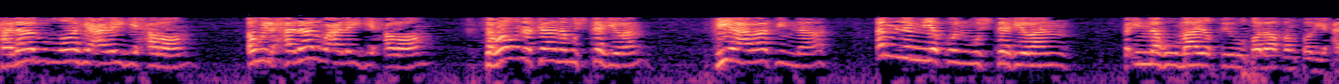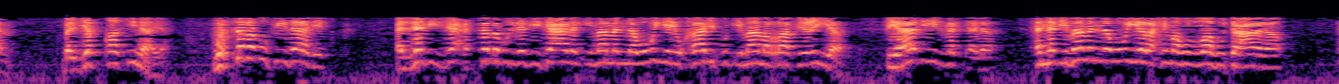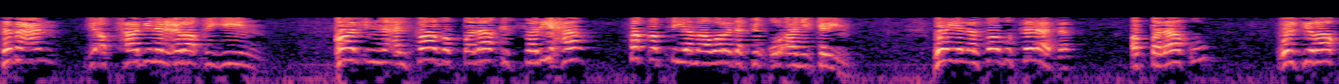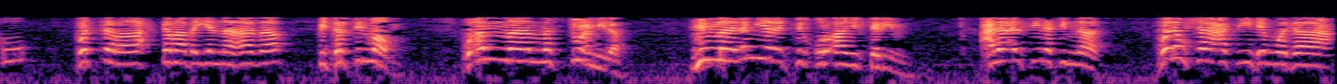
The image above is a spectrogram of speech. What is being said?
حلال الله عليه حرام أو الحلال عليه حرام سواء كان مشتهرا في أعراف الناس أم لم يكن مشتهرا فإنه ما يصير طلاقا صريحا بل يبقى كناية. والسبب في ذلك الذي جعل السبب الذي جعل الإمام النووي يخالف الإمام الرافعي في هذه المسألة أن الإمام النووي رحمه الله تعالى تبعا لأصحابنا العراقيين قال إن ألفاظ الطلاق الصريحة فقط هي ما وردت في القرآن الكريم. وهي الألفاظ الثلاثة الطلاق والفراق والسراح كما بينا هذا في الدرس الماضي. وأما ما استعمل مما لم يرد في القرآن الكريم على ألسنة الناس ولو شاع فيهم وذاع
